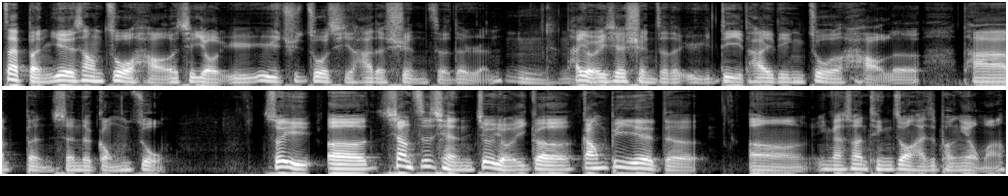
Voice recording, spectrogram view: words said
在本业上做好，而且有余裕去做其他的选择的人，嗯，他有一些选择的余地，他一定做好了他本身的工作。所以，呃，像之前就有一个刚毕业的，呃，应该算听众还是朋友吗？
